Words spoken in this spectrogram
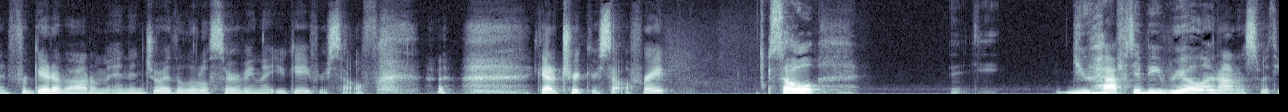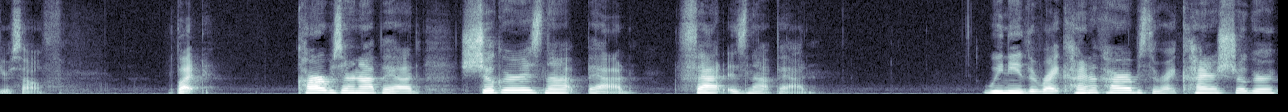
and forget about them and enjoy the little serving that you gave yourself. you got to trick yourself, right? So you have to be real and honest with yourself. But carbs are not bad, sugar is not bad, fat is not bad. We need the right kind of carbs, the right kind of sugar,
